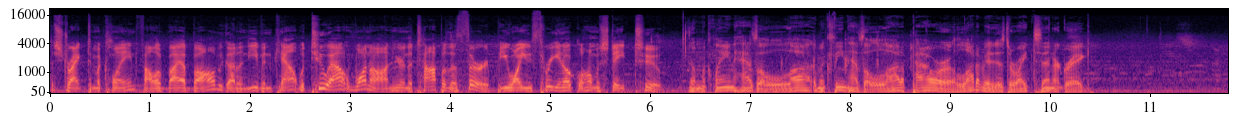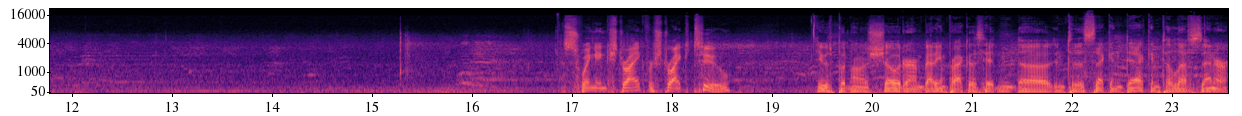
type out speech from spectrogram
the strike to McLean, followed by a ball. We got an even count with two out, one on here in the top of the third. BYU 3 and Oklahoma State 2. Well, McLean has a lot. McLean has a lot of power. A lot of it is the right center, Greg. Swinging strike for strike two. He was putting on a show during batting practice, hitting uh, into the second deck into left center.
